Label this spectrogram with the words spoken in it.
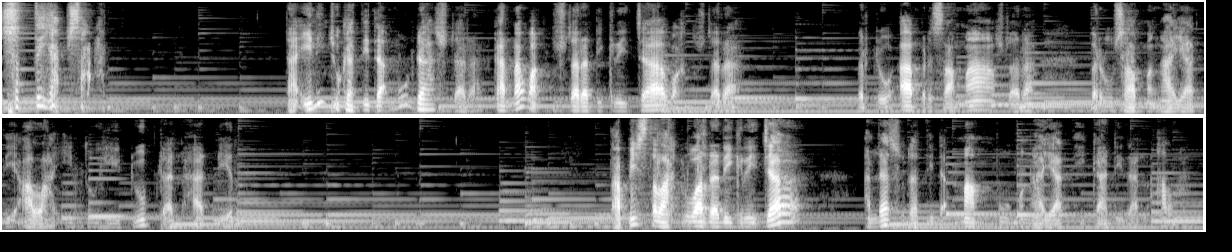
setiap saat. Nah ini juga tidak mudah saudara. Karena waktu saudara di gereja, waktu saudara berdoa bersama, saudara berusaha menghayati Allah itu hidup dan hadir. Tapi setelah keluar dari gereja, Anda sudah tidak mampu menghayati kehadiran Allah.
